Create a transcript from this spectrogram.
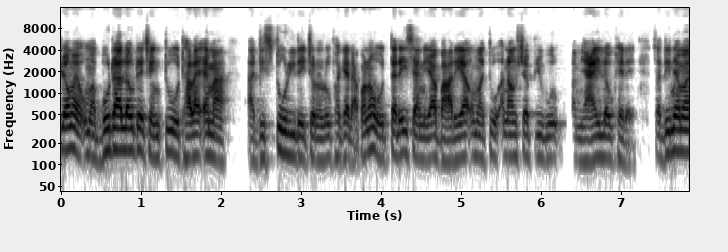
ပြောမယ်ဥမာ Buddha လောက်တဲ့ချိန်သူ့ကိုထားလိုက်အဲ့မှာဒီ story တွေကျွန်တော်တို့ဖတ်ခဲ့တာပေါ့နော်ဟိုတရိษံတွေကဘာတွေကဥမာသူ့အနောက်ရှက်ပြုဖို့အများကြီးလုပ်ခဲ့တယ်ဆိုတော့ဒီနေ့မှာ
